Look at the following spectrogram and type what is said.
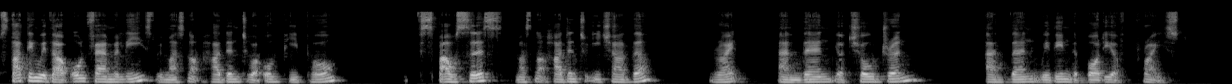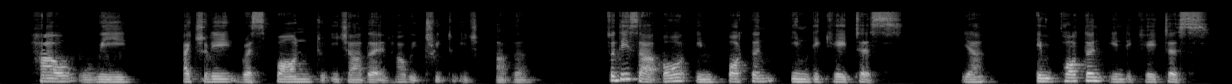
starting with our own families, we must not harden to our own people. Spouses must not harden to each other, right? And then your children, and then within the body of Christ, how we actually respond to each other and how we treat to each other. So these are all important indicators. Yeah, important indicators.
